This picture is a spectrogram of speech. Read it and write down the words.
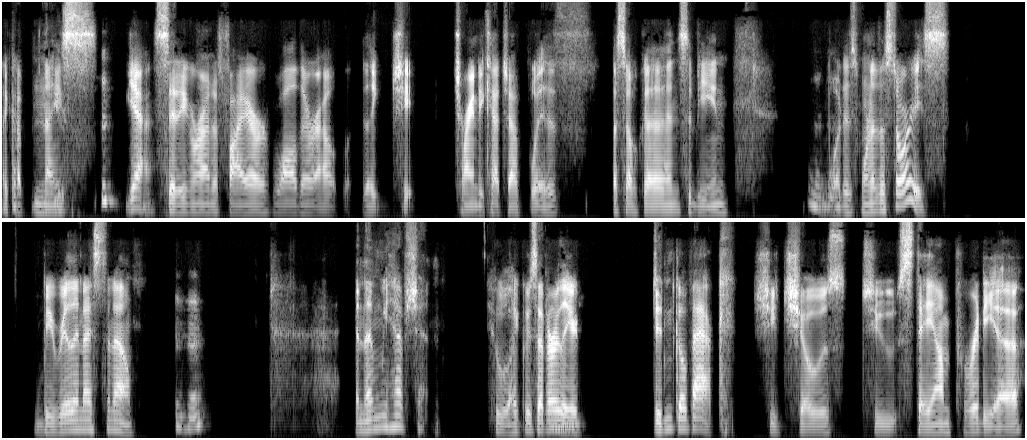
like a nice, yeah, sitting around a fire while they're out, like ch trying to catch up with Ahsoka and Sabine." Mhm. What is one of the stories? Be really nice to know. Mhm. And then we have Shin, who, like we said Mm-hmm. earlier, didn't go back. She chose to stay on Peridea,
